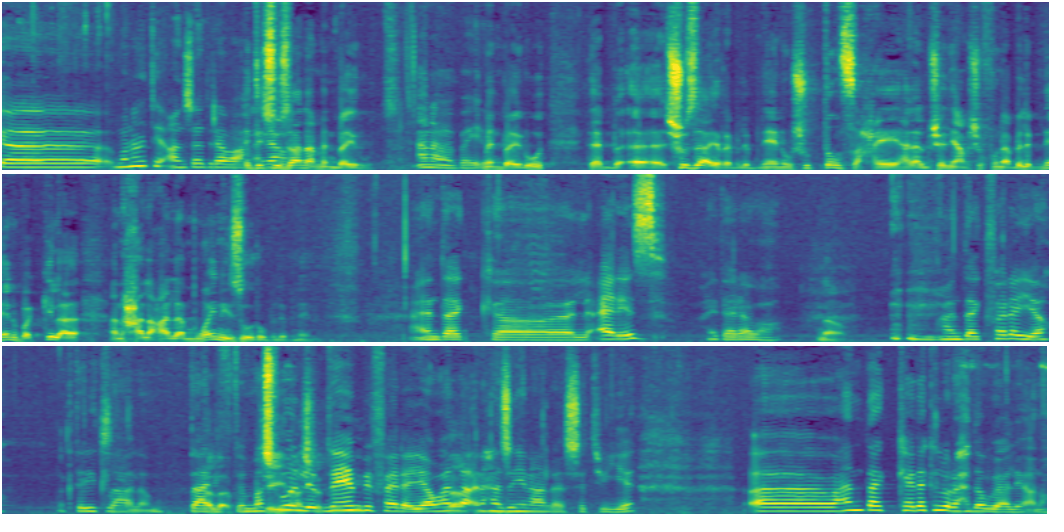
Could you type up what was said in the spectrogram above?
آه، مناطق عن جد روعة. أنت. سوزانا من بيروت؟ أنا من بيروت. من بيروت. طيب آه، شو زايرة بلبنان وشو بتنصحي؟ هلا المشاهدين عم يشوفونا بلبنان وبكل أنحاء العالم وين يزوروا بلبنان؟ عندك الارز هيدا روعة. نعم. عندك فاريا اكثرية العالم هلا بتعرف مشهور على لبنان. بفاريا وهلأ نعم. نحن جايين على الشتويه آه وعندك هيدا كله رح ضوي عليه أنا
